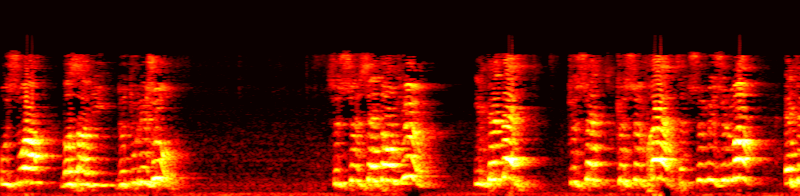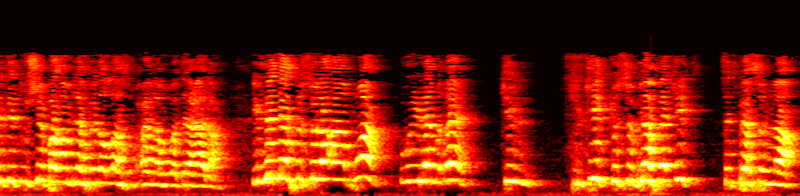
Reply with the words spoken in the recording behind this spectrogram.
ou soit dans sa vie de tous les jours. Ce, cet envieux, il déteste que, que ce frère, ce musulman, ait été touché par un bienfait d'Allah subhanahu wa ta'ala. Il déteste cela à un point où il aimerait qu'il quitte, que ce bienfait quitte cette personne-là.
